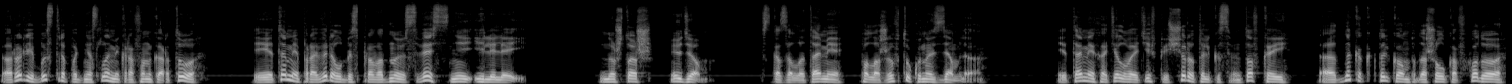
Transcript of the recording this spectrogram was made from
Рори быстро поднесла микрофон к рту, и Итами проверил беспроводную связь с ней и Лилей. «Ну что ж, идём», — сказал Итами, положив туку на землю. Итами хотел войти в пещеру только с винтовкой, однако как только он подошёл ко входу,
